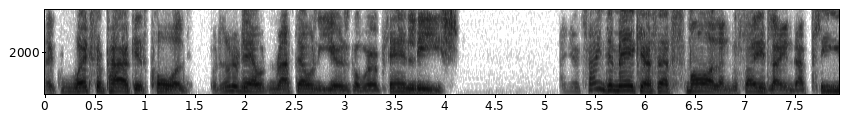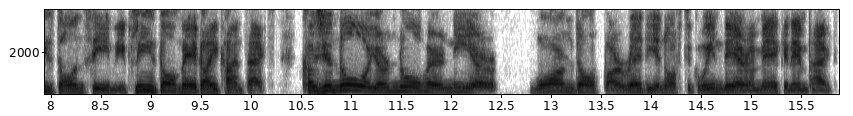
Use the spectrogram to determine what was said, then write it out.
like Wexford Park is cold, but another day out in Rathdowney years ago, we were playing Laois, and you're trying to make yourself small on the sideline that please don't see me, please don't make eye contact, because you know you're nowhere near warmed up or ready enough to go in there and make an impact.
